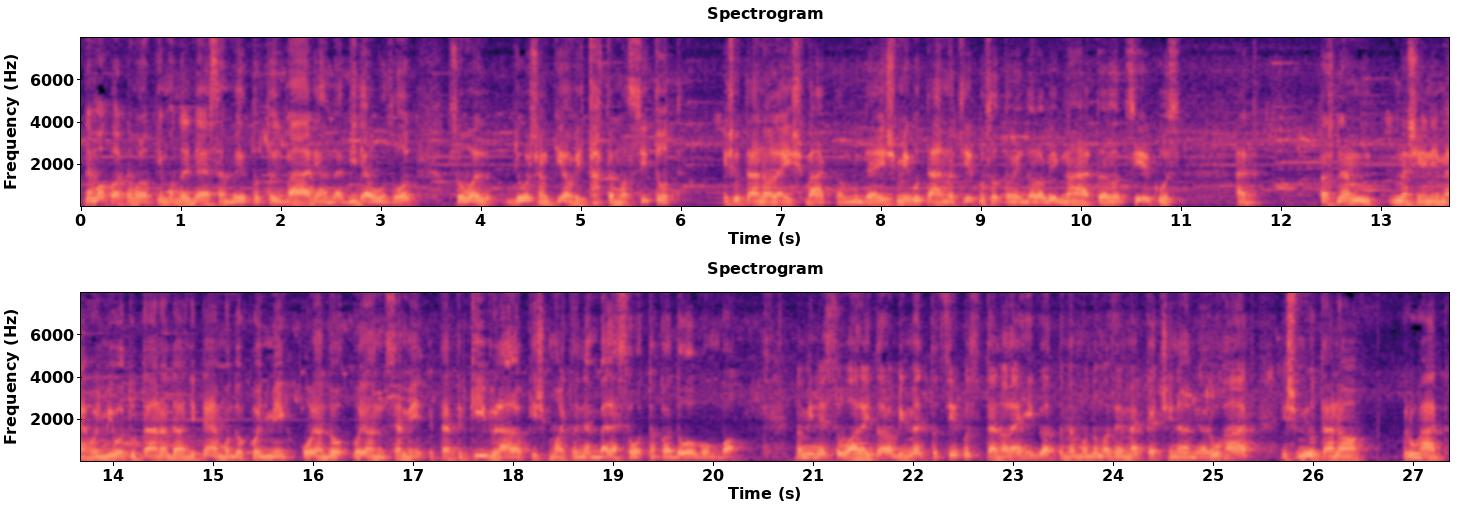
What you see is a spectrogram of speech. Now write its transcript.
nem akartam volna kimondani, de eszembe jutott, hogy várjál, mert videózol. Szóval gyorsan kiavítottam a szitut, és utána le is vágtam, de és még utána cirkuszoltam egy darabig. Na hát az a cirkusz, hát azt nem mesélném el, hogy mi volt utána, de annyit elmondok, hogy még olyan, do- olyan személy, tehát hogy kívülállók is majd, hogy nem beleszóltak a dolgomba. Na mindegy, szóval egy darabig ment a cirkusz, utána lehiggadtam, mert mondom azért meg kell csinálni a ruhát, és miután a ruhát,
